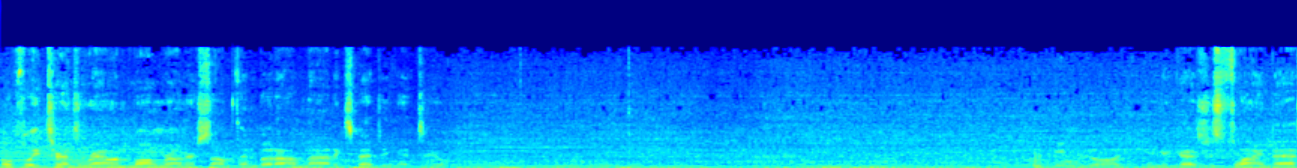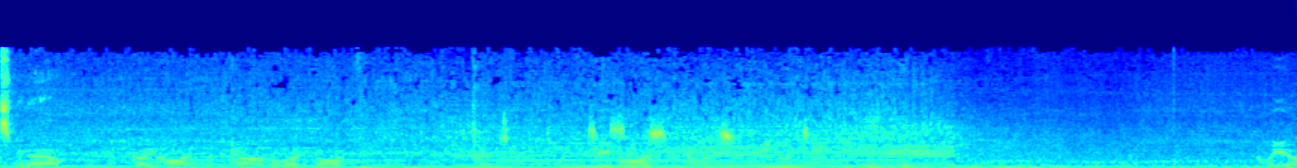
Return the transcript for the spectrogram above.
Hopefully it turns around long run or something, but I'm not expecting it to. I think the guy's just flying past me now. Stay high to the car on the low side. Keep Keep high. Clear.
